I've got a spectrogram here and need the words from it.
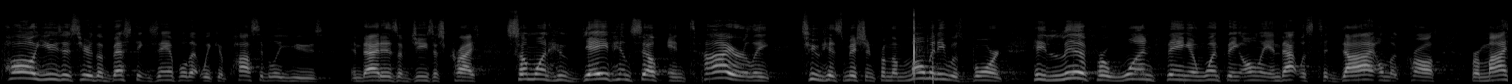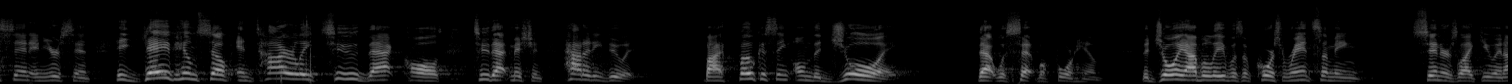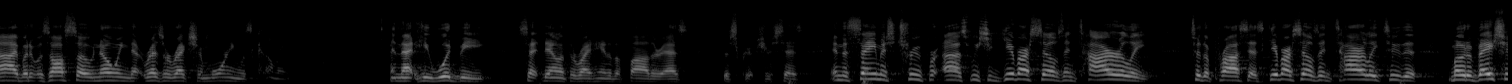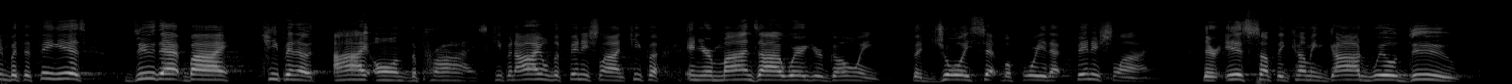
Paul uses here the best example that we could possibly use, and that is of Jesus Christ, someone who gave himself entirely to his mission. From the moment he was born, he lived for one thing and one thing only, and that was to die on the cross for my sin and your sin. He gave himself entirely to that cause, to that mission. How did he do it? By focusing on the joy that was set before him. The joy, I believe, was, of course, ransoming sinners like you and I, but it was also knowing that resurrection morning was coming and that he would be set down at the right hand of the Father, as the scripture says. And the same is true for us. We should give ourselves entirely to the process, give ourselves entirely to the motivation. But the thing is, do that by keeping an uh, eye on the prize, keep an eye on the finish line, keep a, in your mind's eye where you're going, the joy set before you, that finish line. There is something coming. God will do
